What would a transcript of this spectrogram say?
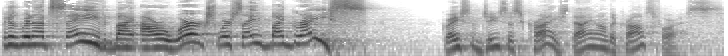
because we're not saved by our works, we're saved by grace. Grace of Jesus Christ dying on the cross for us.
